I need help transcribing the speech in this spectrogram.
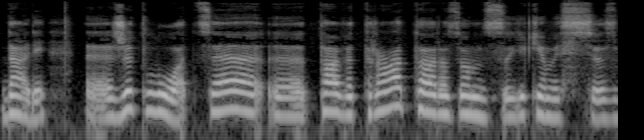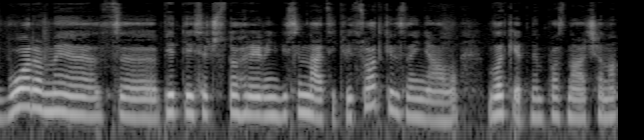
Далі, е, житло це е, та витрата разом з якимись зборами з 5100 гривень 18% зайняло, блакитним позначено.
